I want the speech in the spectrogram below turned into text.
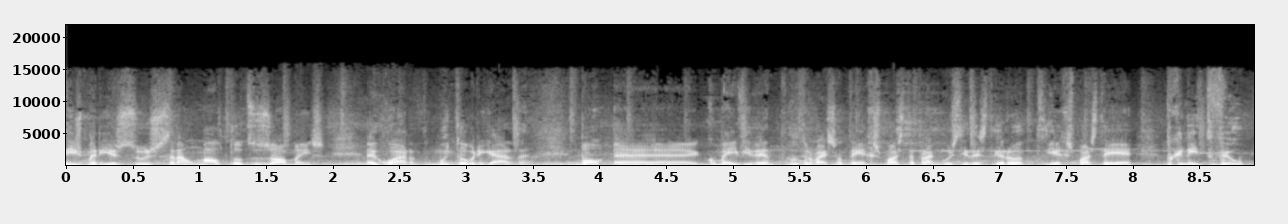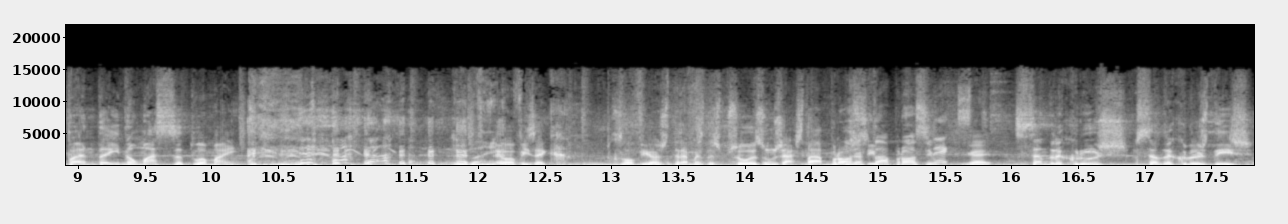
Diz Maria Jesus, será um mal todos os homens? Aguardo, muito obrigada. Bom, ah, como é evidente, o Dr. Baixão tem a resposta para a angústia deste garoto e a resposta é: Pequenito, vê o panda e não masses a tua mãe. Bem. Eu avisei que resolvi os dramas das pessoas. Um já está, Já próximo. está, próximo. Next. Ok. Sandra Cruz, Sandra Cruz diz:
